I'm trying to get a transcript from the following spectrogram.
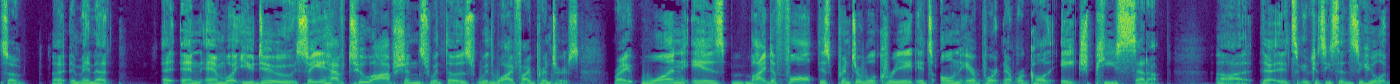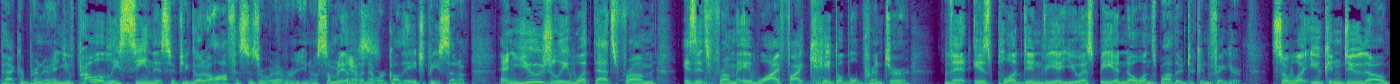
So uh, I mean that and and what you do so you have two options with those with wi-fi printers right one is by default this printer will create its own airport network called hp setup uh, it's because he said it's a Hewlett Packard printer, and you've probably seen this if you go to offices or whatever. You know, somebody will yes. have a network called the HP setup, and usually what that's from is it's from a Wi-Fi capable printer that is plugged in via USB, and no one's bothered to configure. So what you can do though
